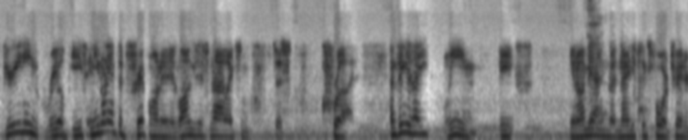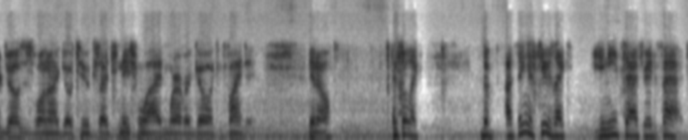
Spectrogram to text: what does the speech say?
If you're eating real beef, and you don't have to trip on it as long as it's not like some just crud. And the thing is, I eat lean beef. You know, I'm yeah. eating the 96.4 Trader Joe's is one I go to because it's nationwide and wherever I go, I can find it. You know, and so like the thing is too is like you need saturated fats.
